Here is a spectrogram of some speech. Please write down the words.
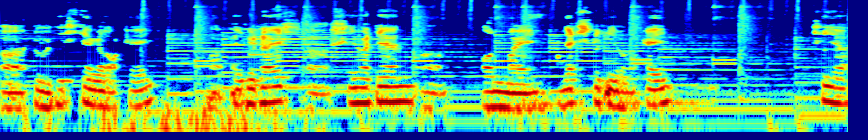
uh, to this channel okay. Uh, thank you guys. Uh, see you again uh, on my next video okay. See ya.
